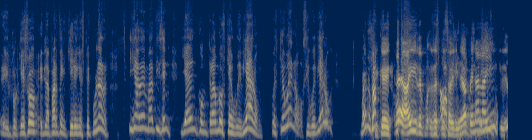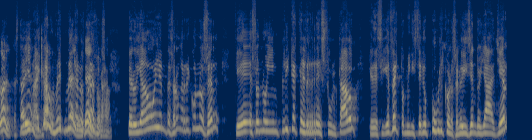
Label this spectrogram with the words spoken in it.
Eh, porque eso es la parte que quieren especular. Y además dicen, ya encontramos que huevearon. Pues qué bueno, si huevearon. Bueno, que, hay responsabilidad penal ahí individual. Está bien. Hay, claro, metan los presos. Pero ya hoy empezaron a reconocer que eso no implica que el resultado que de sigue efecto. El Ministerio Público lo salió diciendo ya ayer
